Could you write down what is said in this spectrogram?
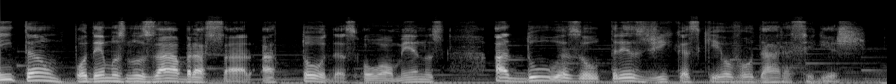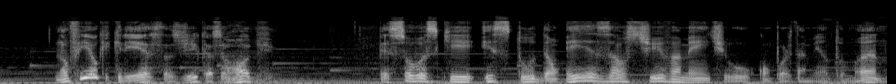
Então podemos nos abraçar a todas, ou ao menos a duas ou três dicas que eu vou dar a seguir. Não fui eu que criei essas dicas, é óbvio. Pessoas que estudam exaustivamente o comportamento humano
